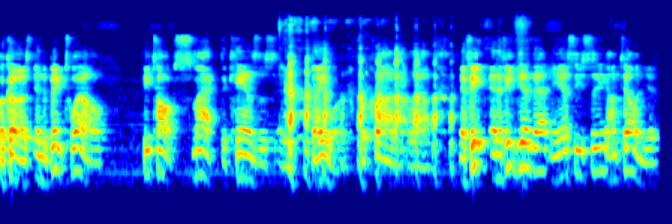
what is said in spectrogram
because in the Big 12 he talks smack to Kansas and Baylor for crying out loud. If he and if he did that in the SEC, I'm telling you,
